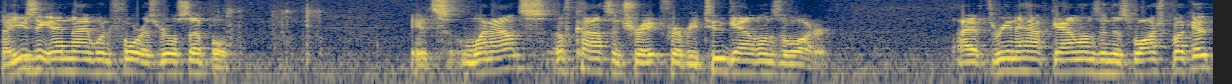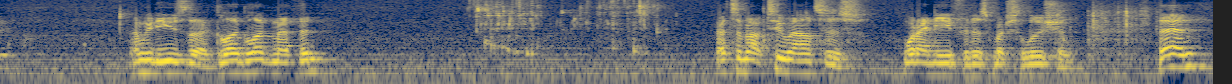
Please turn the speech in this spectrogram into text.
Now using N914 is real simple. It's one ounce of concentrate for every two gallons of water. I have three and a half gallons in this wash bucket. I'm going to use the glug glug method. That's about two ounces what I need for this much solution. Then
